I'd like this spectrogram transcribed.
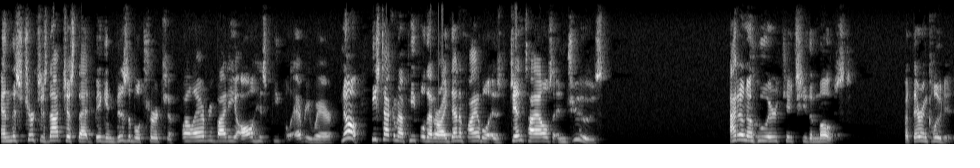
And this church is not just that big invisible church of, well, everybody, all his people everywhere. No, he's talking about people that are identifiable as Gentiles and Jews. I don't know who irritates you the most, but they're included.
